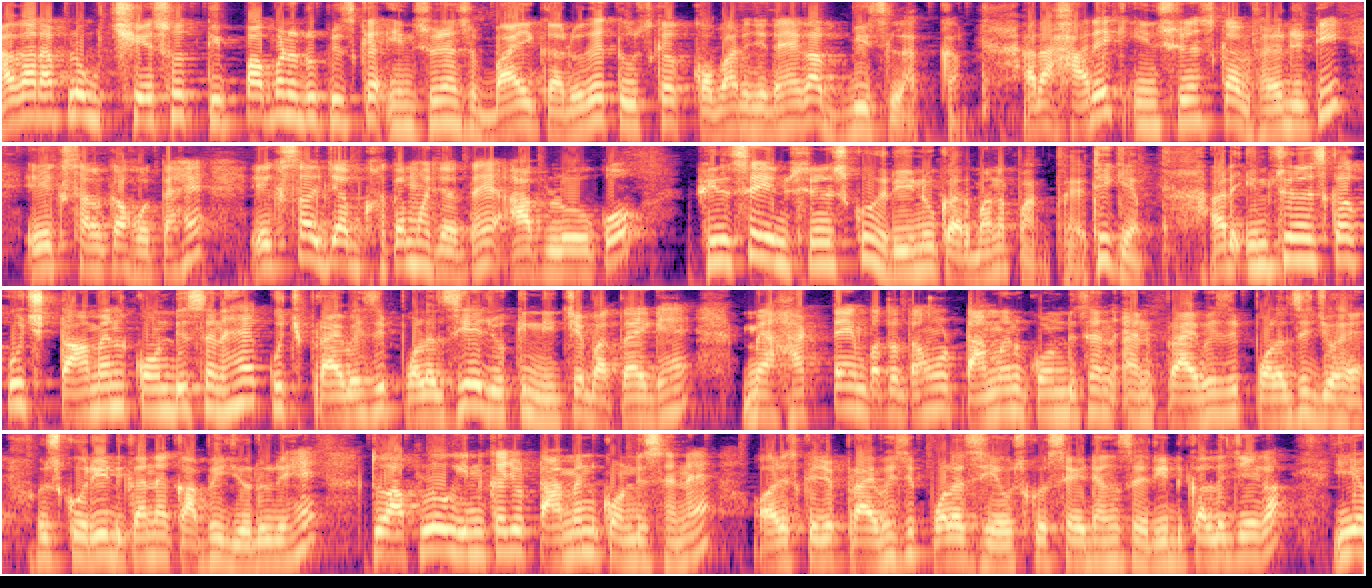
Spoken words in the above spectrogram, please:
अगर आप लोग छः सौ तिप्पावन रुपीज़ का इंश्योरेंस बाय करोगे तो उसका कवरेज रहेगा बीस लाख का। और हर एक इंश्योरेंस का वैलिडिटी एक साल का होता है। एक साल जब खत्म हो जाता है, आप लोगों को फिर से इंश्योरेंस को रिन्यू करवाना पड़ता है, ठीक है? और इंश्योरेंस का कुछ टर्म एंड कंडीशन है, कुछ प्राइवेसी पॉलिसी है, जो कि नीचे बताया गया है। मैं हर टाइम बताता हूँ term and condition and privacy policy जो है, उसको रीड करना काफ़ी ज़रूरी है। तो आप लोग इनका जो टर्म एंड कंडीशन है, और इसका जो प्राइवेसी पॉलिसी है, उसको सही ढंग से रीड कर लीजिएगा। ये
